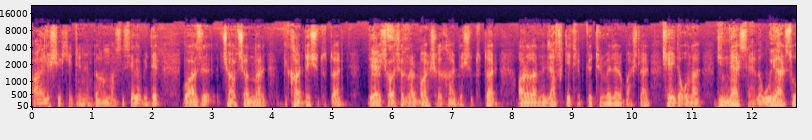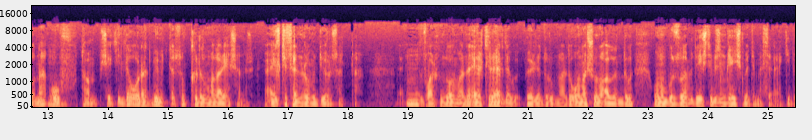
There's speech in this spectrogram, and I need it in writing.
Aile şirketinin dağılmasının sebebidir. Bazı çalışanlar bir kardeşi tutar. Diğer çalışanlar başka kardeşi tutar. Aralarında laf getirip götürmeler başlar. Şeyde ona dinlerse ve uyarsa ona of tam bir şekilde orada bir müddet sonra kırılmalar yaşanır. Yani elti sendromu diyoruz hatta. E, Farkında olmadan eltiler de böyle durumlarda ona şunu alındı, onun buzdolabı değişti, bizim değişmedi mesela gibi.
